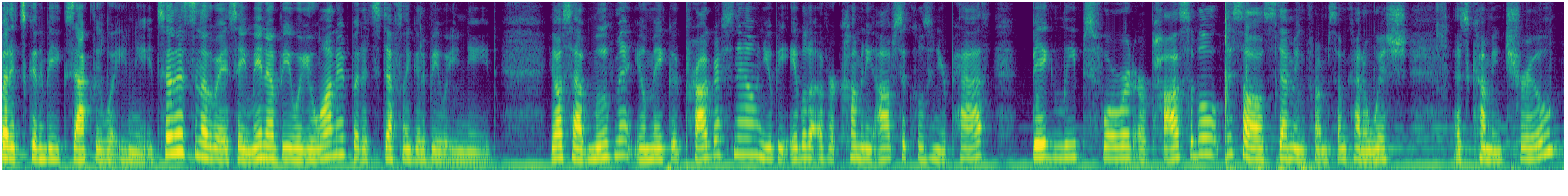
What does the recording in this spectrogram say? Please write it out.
but it's going to be exactly what you need. So that's another way of saying it may not be what you wanted, but it's definitely going to be what you need. You also have movement. You'll make good progress now, and you'll be able to overcome any obstacles in your path. Big leaps forward are possible. This all stemming from some kind of wish that's coming true.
